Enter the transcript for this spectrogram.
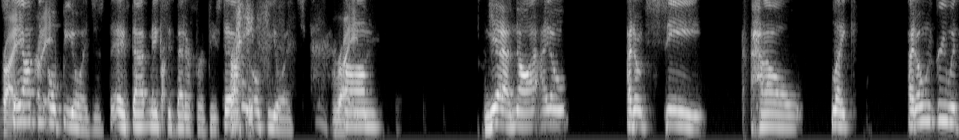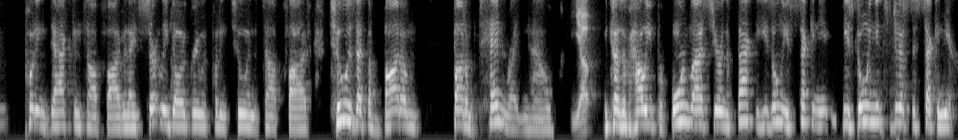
Stay off right. the opioids if that makes it better for a piece. Stay off the opioids. right. Um, yeah, no, I, I don't. I don't see how. Like, I don't agree with putting Dak in top five, and I certainly don't agree with putting Tua in the top five. Tua is at the bottom, bottom ten right now yep. because of how he performed last year and the fact that he's only a second year. He's going into just his second year.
